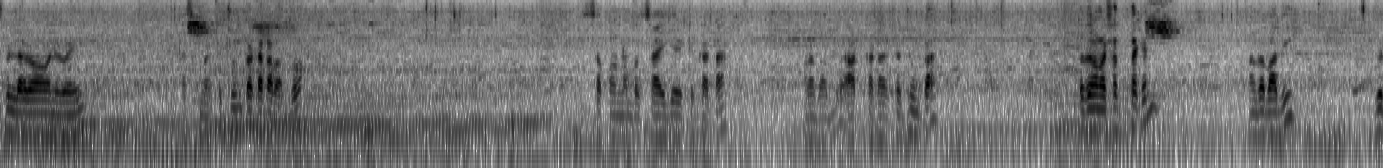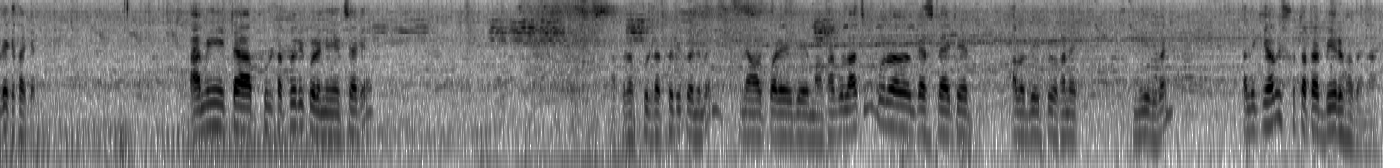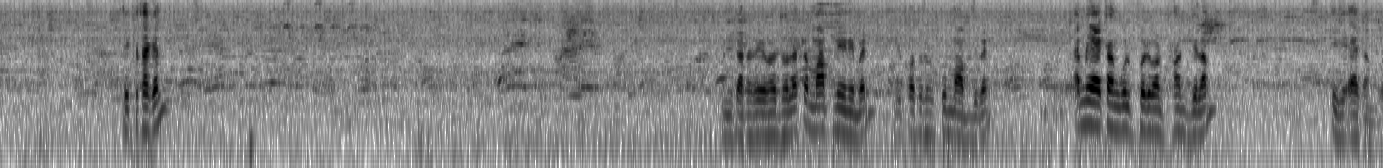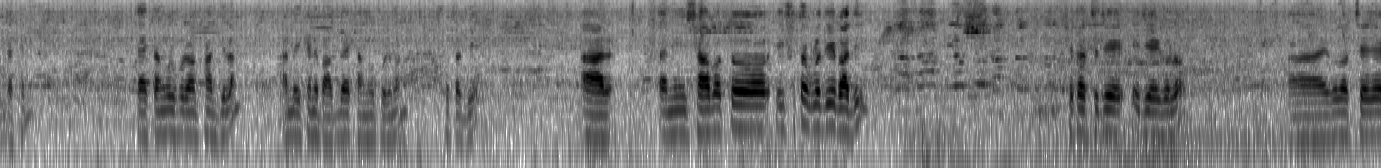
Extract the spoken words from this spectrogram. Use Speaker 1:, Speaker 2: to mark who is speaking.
Speaker 1: বিসমিল্লা রহমান রহিম। আজকে একটা ঝুমকা কাটা বাঁধবো। ছাপ্পান্ন নম্বর সাইজের একটা কাটা আমরা বাঁধবো, আট কাটার একটা ঝুমকা তাদের আমার সাথে থাকেন, আমরা বাঁধি দেখে থাকেন। আমি এটা ফুলটা তৈরি করে নিয়েছি আগে। আপনারা ফুলটা তৈরি করে নেবেন, নেওয়ার পরে যে মাথাগুলো আছে, ওগুলো গ্যাস লাইটের আলো দিয়ে একটু ওখানে দিয়ে দেবেন। তাহলে কী হবে? সুতাটা বের হবে না। দেখতে থাকেন। আমি কাঠাটা এভাবে ধরলে একটা মাপ নিয়ে নেবেন যে কতটুকু মাপ দেবেন। আমি এক আঙ্গুল পরিমাণ ফাঁক দিলাম। এই যে এক আঙ্গুল দেখেন। এক আঙ্গুল পরিমাণ ফাঁক দিলাম। আমি এখানে বাঁধবো এক আঙ্গুল পরিমাণ সুতা দিয়ে। আর আমি স্বভাবত এই সুতাগুলো দিয়ে বাঁধি। সেটা হচ্ছে যে, এই যে এগুলো এগুলো হচ্ছে যে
